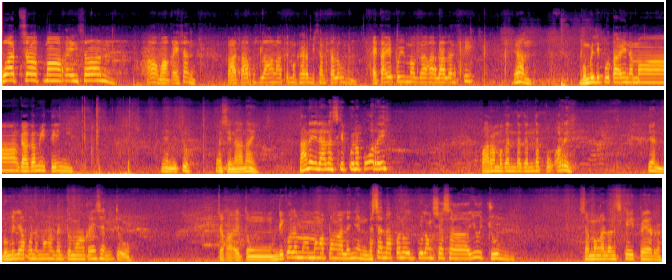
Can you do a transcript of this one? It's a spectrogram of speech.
What's up mga kainsan? Ah, mga kainsan, katapos lang natin magharvest ng talong. Ay tayo po yung mag-landscape. Yan. Bumili po tayo ng mga gagamitin. Yan ito. Yan si nanay. Nanay, ilalandscape ko na po are. Para maganda-ganda po are. Yan, bumili ako ng mga ganito mga kainsan ito. oh. Tsaka itong, hindi ko alam ang mga pangalan yan. Basta napanood ko lang siya sa YouTube. Sa mga landscaper.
